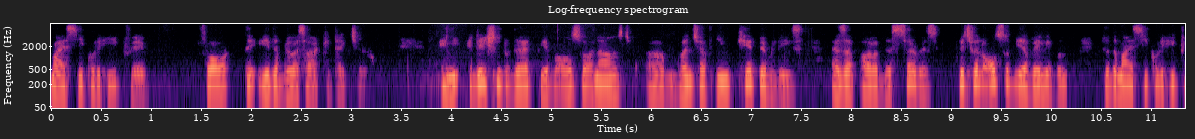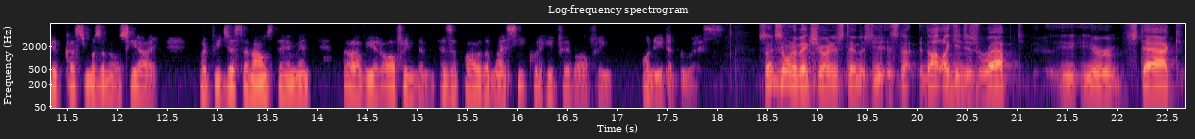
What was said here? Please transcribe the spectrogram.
MySQL HeatWave for the AWS architecture. In addition to that, we have also announced a bunch of new capabilities as a part of this service, which will also be available to the MySQL HeatWave customers on OCI. But we just announced them and uh, we are offering them as a part of the MySQL HeatWave offering on AWS. So I just want to make sure I understand this. It's not, not like you just wrapped your stack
